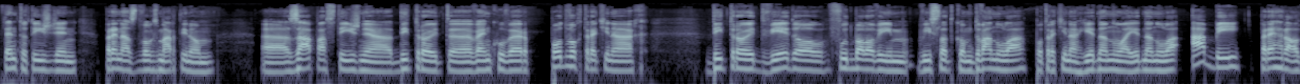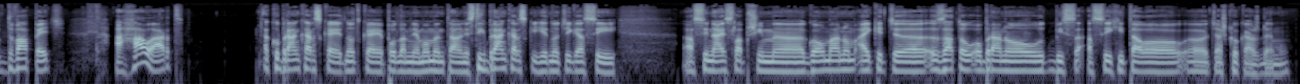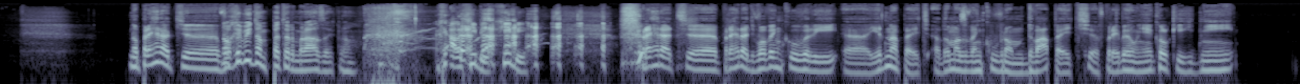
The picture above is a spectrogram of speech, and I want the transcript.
Tento týždeň pre nás dvoch s Martinom eh, zápas týždňa Detroit-Vancouver. Po dvoch tretinách Detroit viedol futbalovým výsledkom 2-0, po tretinách 1-0, 1-0, aby prehral 2-5 a Howard ako brankárska jednotka je podľa mňa momentálne z tých brankárskych jednotiek asi asi najslabším eh, golmanom, aj keď eh, za tou obranou by sa asi chytalo ťažko každému. No prehrať... No chybí tam Petr Mrázek, no. Ale chybí, chybí. prehrať, uh, prehrať vo Vancouveri uh, 1-5 a doma s Vancouverom 2-5 v priebehu niekoľkých dní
